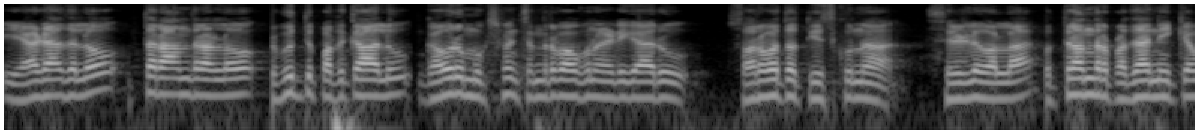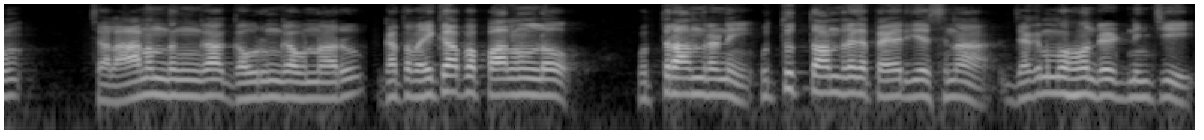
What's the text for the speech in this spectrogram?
ఈ ఏడాదిలో ఉత్తరాంధ్రలో ప్రభుత్వ పథకాలు గౌరవ ముఖ్యమంత్రి చంద్రబాబు నాయుడు గారు చొరవతో తీసుకున్న శ్రేణుల వల్ల ఉత్తరాంధ్ర ప్రజానీకం చాలా ఆనందంగా గౌరవంగా ఉన్నారు. గత వైకాపా పాలనలో ఉత్తరాంధ్రని ఉత్తుత్తాంధ్రగా తయారు చేసిన జగన్మోహన్ రెడ్డి నుంచి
